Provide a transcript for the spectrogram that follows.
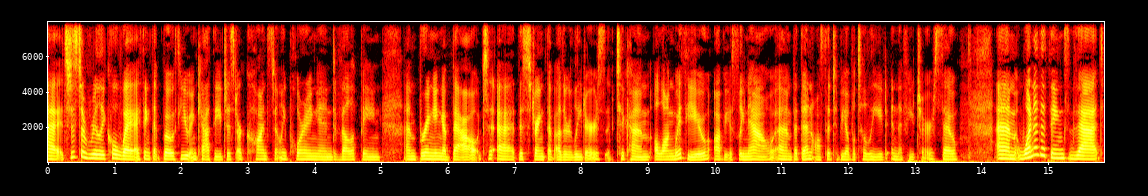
uh, it's just a really cool way. I think that both you and Kathy just are constantly pouring in, developing, and um, bringing about uh, the strength of other leaders to come along with you, obviously now, um, but then also to be able to lead in the future. So, um, one of the things that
